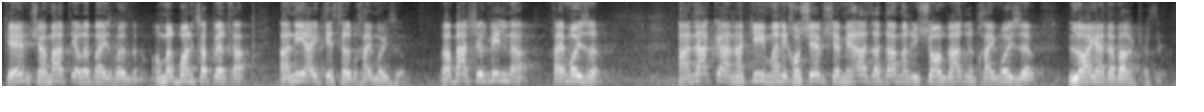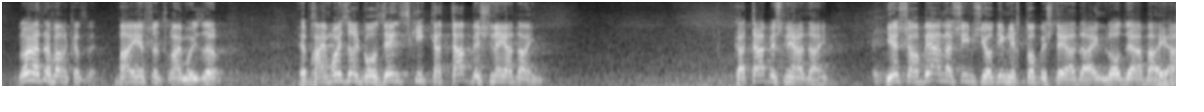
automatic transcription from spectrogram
כן, שמעתי על חיים. הוא אומר, בוא אני אספר לך, אני הייתי אצל רב חיים אויזר, רבה של וילנה, חיים אויזר. ענק הענקים, אני חושב שמאז אדם הראשון ועד רב חיים אויזר לא היה דבר כזה. לא היה דבר כזה. מה יש אצל חיים אויזר? רב חיים אויזר גורזנסקי כתב בשני ידיים. כתב בשני ידיים. יש הרבה אנשים שיודעים לכתוב בשתי ידיים, לא זה הבעיה,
